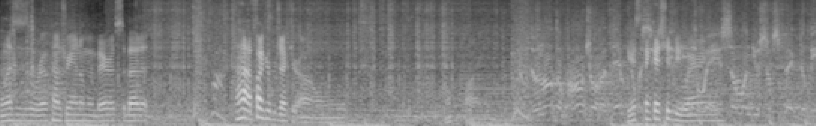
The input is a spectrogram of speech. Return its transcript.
Unless this is a real country and I'm embarrassed about it. Ah, fuck your projector. Oh. Do not approach or attempt You guys think I should be wearing someone you suspect to be.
